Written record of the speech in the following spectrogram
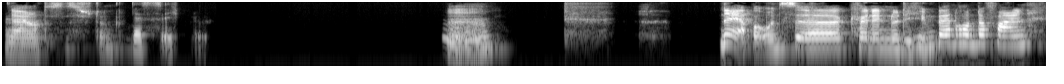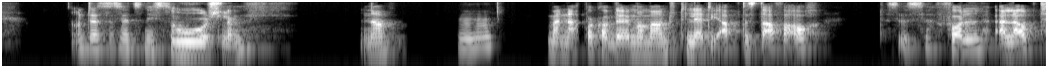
Naja, das ist stimmt. Das ist echt blöd. Hm. Hm. Naja, bei uns äh, können nur die Himbeeren runterfallen und das ist jetzt nicht so schlimm. Na, Mhm. mein Nachbar kommt ja immer mal und leert die ab, das darf er auch. Das ist voll erlaubt.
